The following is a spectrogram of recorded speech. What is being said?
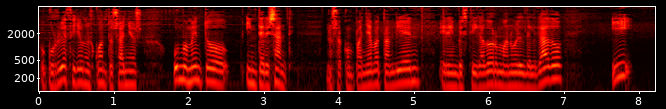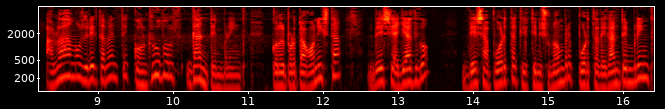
ocurrió hace ya unos cuantos años, un momento interesante nos acompañaba también el investigador Manuel Delgado y hablábamos directamente con Rudolf Gantenbrink, con el protagonista de ese hallazgo, de esa puerta que tiene su nombre, Puerta de Gantenbrink,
